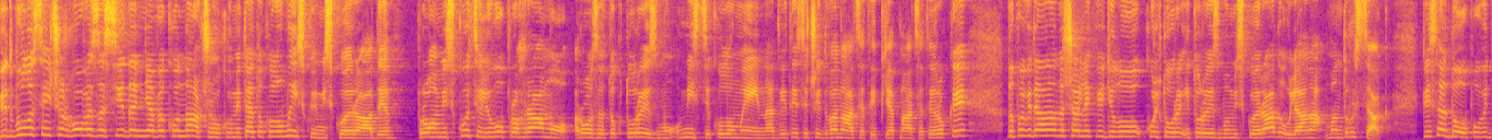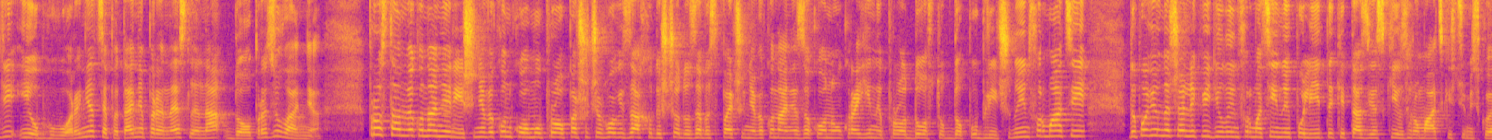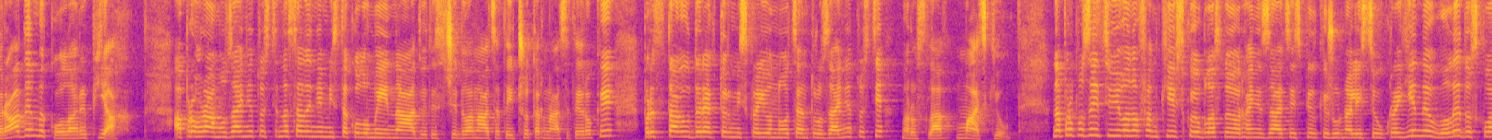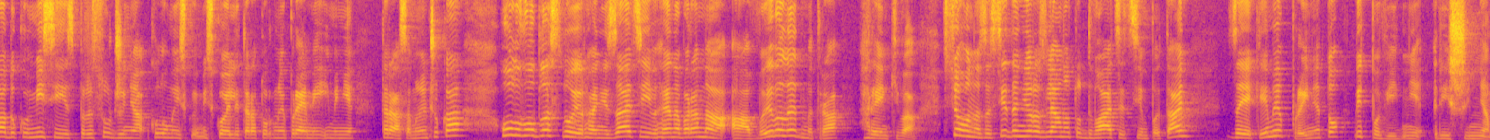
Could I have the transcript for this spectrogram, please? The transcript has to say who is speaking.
Speaker 1: Відбулося й чергове засідання виконавчого комітету Коломийської міської ради. Про міську цільову програму розвиток туризму у місті Коломиї на 2012-2015 роки доповідала начальник відділу культури і туризму міської ради Уляна Мандрусяк. Після доповіді і обговорення це питання перенесли на доопрацювання. Про стан виконання рішення виконкому про першочергові заходи щодо забезпечення виконання закону України про доступ до публічної інформації доповів начальник відділу інформаційної політики та зв'язків з громадськістю міської ради Микола Реп'ях. А програму зайнятості населення міста Коломиї на 2012-2014 роки представив директор міськрайонного центру зайнятості Мирослав Мацьків. На пропозицію Івано-Франківської обласної організації спілки журналістів України ввели до складу комісії з присудження Коломийської міської літературної премії імені Тараса Мельничука голову обласної організації Євгена Барана, а вивели Дмитра Греньківа. Всього на засіданні розглянуто 27 питань, за якими прийнято відповідні рішення.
